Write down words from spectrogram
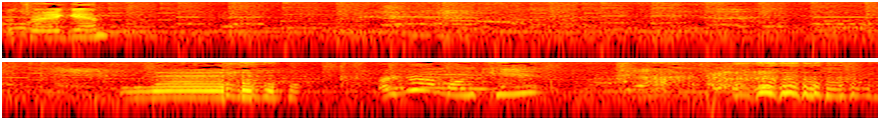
Let's try again. Whoa! Are you a monkey? Sure,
